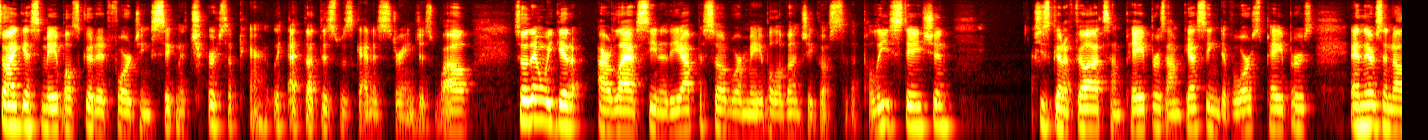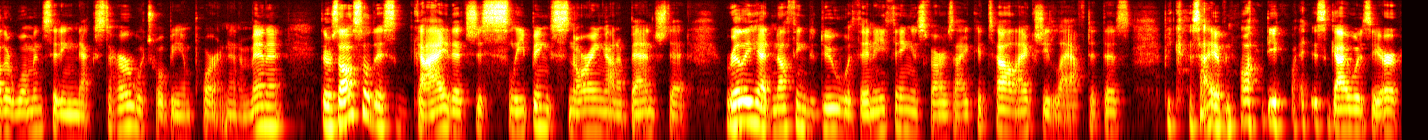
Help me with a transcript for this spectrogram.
So I guess Mabel's good at forging signatures, apparently. I thought this was kind of strange as well. So then we get our last scene of the episode where Mabel eventually goes to the police station. She's going to fill out some papers, I'm guessing divorce papers. And there's another woman sitting next to her, which will be important in a minute. There's also this guy that's just sleeping, snoring on a bench that really had nothing to do with anything as far as I could tell. I actually laughed at this because I have no idea why this guy was here,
